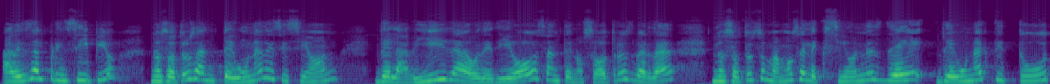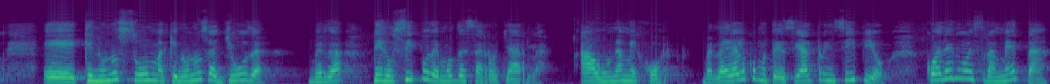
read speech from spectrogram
A veces al principio, nosotros ante una decisión de la vida o de Dios ante nosotros, ¿verdad? Nosotros tomamos elecciones de, de una actitud eh, que no nos suma, que no nos ayuda. ¿verdad? Pero sí podemos desarrollarla a una mejor, ¿verdad? Era como te decía al principio, ¿cuál es nuestra meta?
